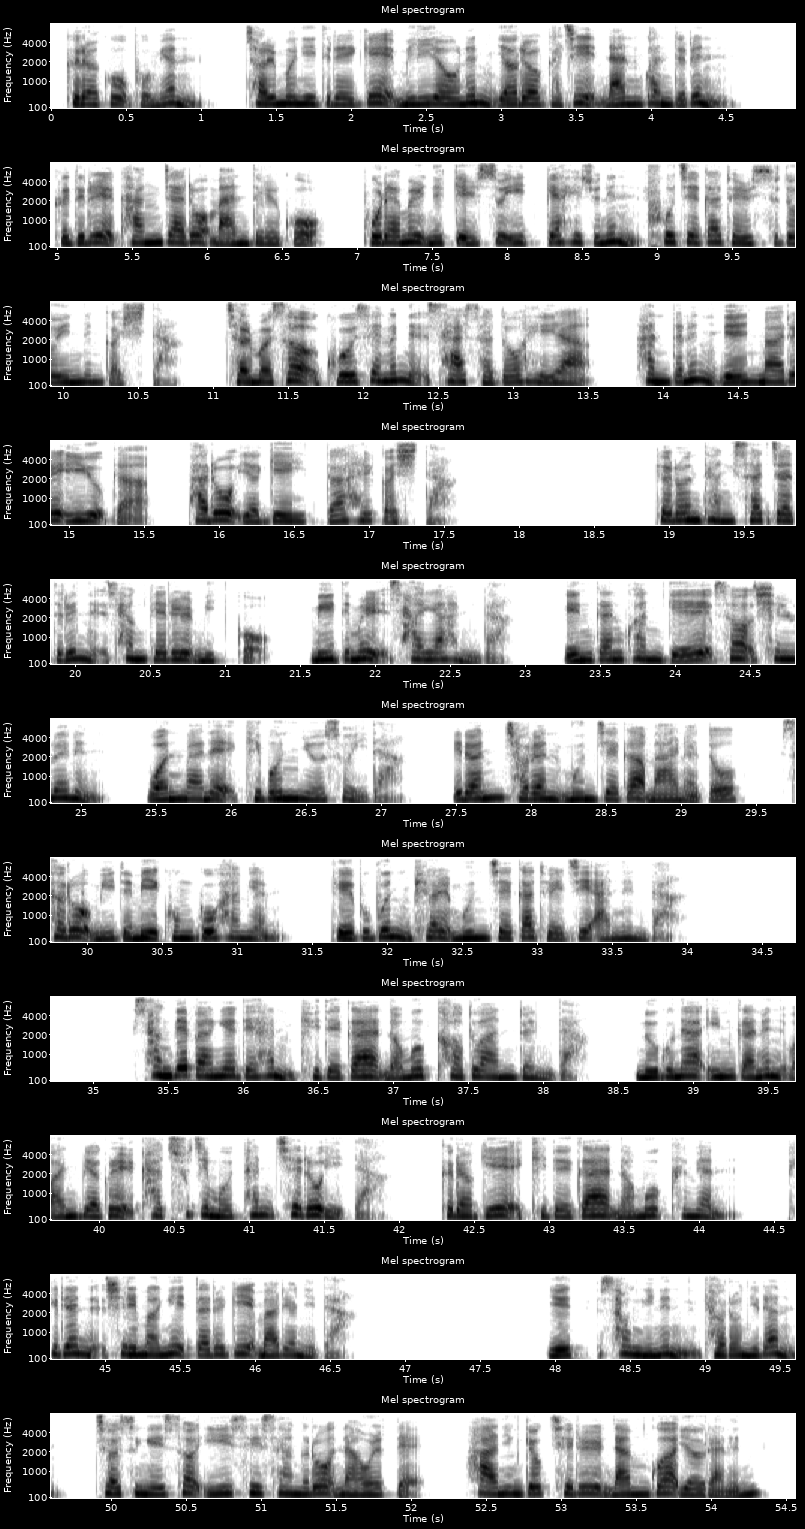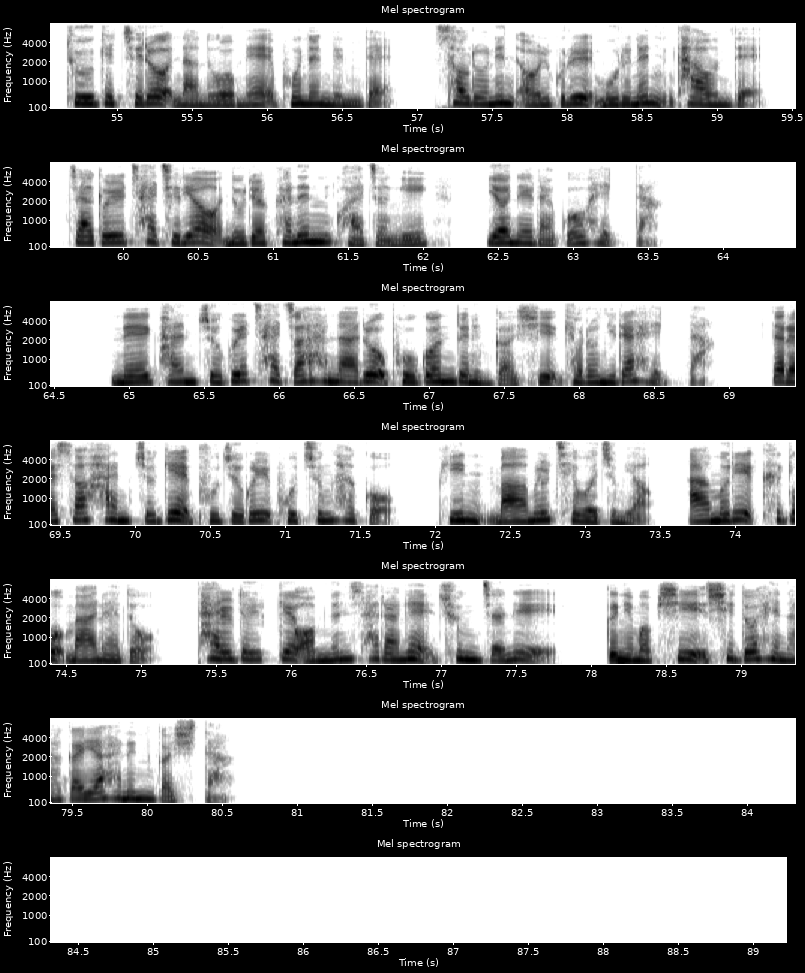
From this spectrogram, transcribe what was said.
그러고 보면 젊은이들에게 밀려오는 여러 가지 난관들은 그들을 강자로 만들고 보람을 느낄 수 있게 해주는 부재가 될 수도 있는 것이다. 젊어서 고생은 사서도 해야 한다는 옛말의 이유가 바로 여기에 있다 할 것이다. 결혼 당사자들은 상대를 믿고 믿음을 사야 한다. 인간 관계에서 신뢰는 원만의 기본 요소이다. 이런 저런 문제가 많아도 서로 믿음이 공고하면 대부분 별 문제가 되지 않는다. 상대방에 대한 기대가 너무 커도 안 된다. 누구나 인간은 완벽을 갖추지 못한 채로이다. 그러기에 기대가 너무 크면 필연 실망이 따르기 마련이다. 옛 성인은 결혼이란 저승에서 이 세상으로 나올 때 한인격체를 남과 여라는 두 개체로 나누어 내 보냈는데 서로는 얼굴을 모르는 가운데 짝을 찾으려 노력하는 과정이 연애라고 했다. 내 반쪽을 찾아 하나로 복원되는 것이 결혼이라 했다. 따라서 한쪽의 부족을 보충하고 빈 마음을 채워주며 아무리 크고 많아도 탈될 게 없는 사랑의 충전을 끊임없이 시도해 나가야 하는 것이다.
